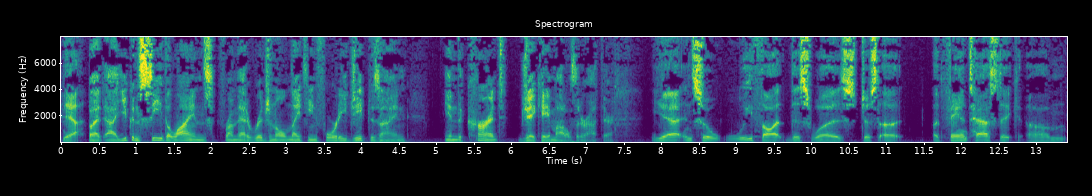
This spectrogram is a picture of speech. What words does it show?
Yeah. But uh, you can see the lines from that original 1940 Jeep design in the current JK models that are out there. Yeah, and so we thought this was just a a fantastic um,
